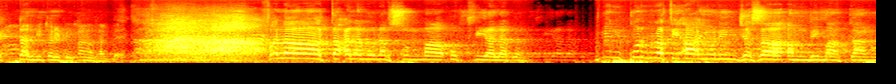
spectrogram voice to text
একটার ভিতরে ঢুকানো থাকবে। কানু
